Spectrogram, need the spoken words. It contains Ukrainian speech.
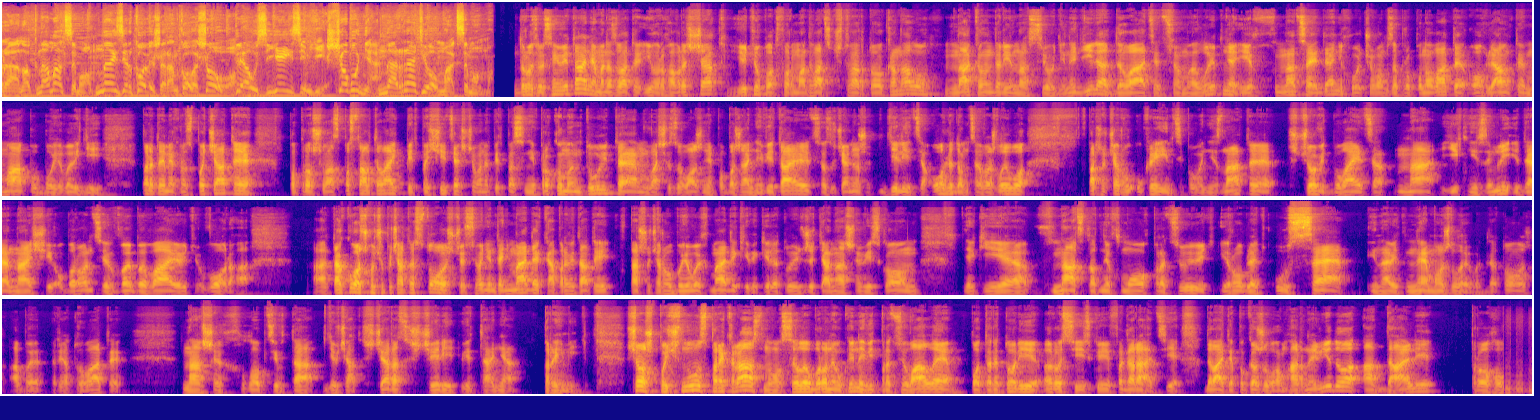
Ранок на максимум. Найзірковіше ранкове шоу для усієї сім'ї. Щобудня на Радіо Максимум. Друзі, усім вітання. Мене звати Ігор Гаврищак, youtube платформа 24 каналу. На календарі в нас сьогодні неділя, 27 липня. І на цей день хочу вам запропонувати оглянути мапу бойових дій. Перед тим як розпочати, попрошу вас поставте лайк, підпишіться, якщо ви не підписані, прокоментуйте ваші зауваження, побажання вітаються. Звичайно ж, діліться оглядом. Це важливо. В першу чергу українці повинні знати, що відбувається на їхній землі, і де наші оборонці вибивають ворога. Також хочу почати з того, що сьогодні день медика. Привітати в першу чергу бойових медиків, які рятують життя нашим військовим, які в надскладних умовах працюють і роблять усе і навіть неможливе для того, аби рятувати наших хлопців та дівчат. Ще раз щирі вітання. Прийміть, що ж почну з прекрасного сили оборони України відпрацювали по території Російської Федерації. Давайте покажу вам гарне відео, а далі проговоримо.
